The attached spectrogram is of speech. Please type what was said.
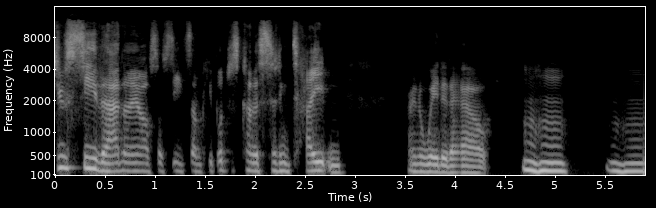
do see that, and I also see some people just kind of sitting tight and trying to wait it out. Mm-hmm. Mm-hmm.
